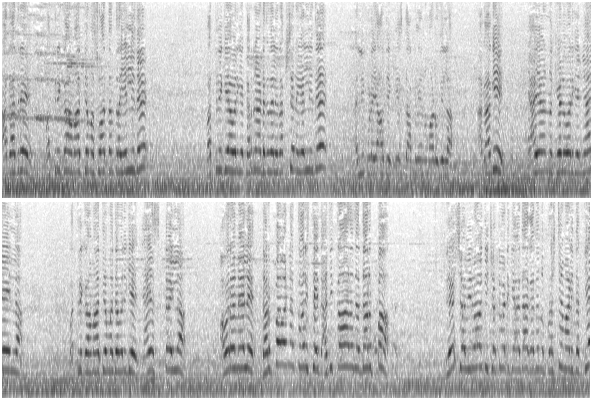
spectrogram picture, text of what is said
ಹಾಗಾದ್ರೆ ಪತ್ರಿಕಾ ಮಾಧ್ಯಮ ಸ್ವಾತಂತ್ರ್ಯ ಎಲ್ಲಿದೆ? ಪತ್ರಿಕೆ ಅವರಿಗೆ ಕರ್ನಾಟಕದಲ್ಲಿ ರಕ್ಷಣೆ ಎಲ್ಲಿದೆ? ಅಲ್ಲಿ ಕೂಡ ಯಾವುದೇ ಕೇಸ್ ದಾಖಲೆಯನ್ನು ಮಾಡುವುದಿಲ್ಲ. ಹಾಗಾಗಿ ನ್ಯಾಯವನ್ನು ಕೇಳುವವರಿಗೆ ನ್ಯಾಯ ಇಲ್ಲ. ಪತ್ರಿಕಾ ಮಾಧ್ಯಮದವರಿಗೆ ನ್ಯಾಯ ಸಿಗ್ತಾ ಇಲ್ಲ. ಅವರ ಮೇಲೆ ದರ್ಪವನ್ನು ತೋರಿಸ್ತಾ ಇದೆ ಅಧಿಕಾರದ ದರ್ಪ. ದೇಶ ವಿರೋಧಿ ಚಟುವಟಿಕೆ ಆದಾಗ ಅದನ್ನು ಪ್ರಶ್ನೆ ಮಾಡಿದ್ದಕ್ಕೆ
